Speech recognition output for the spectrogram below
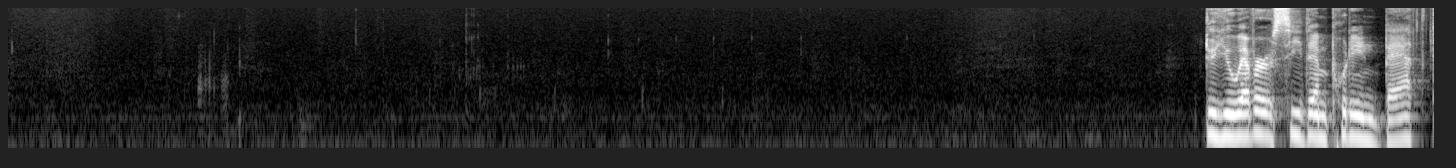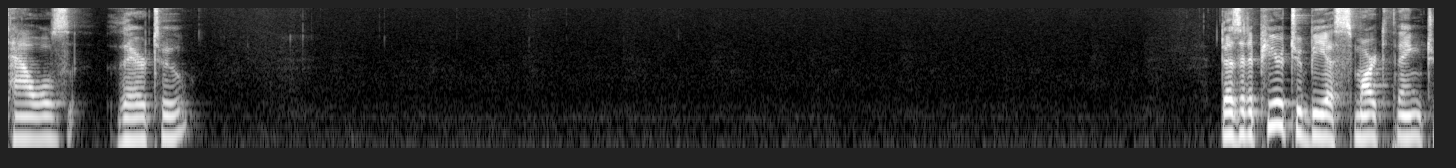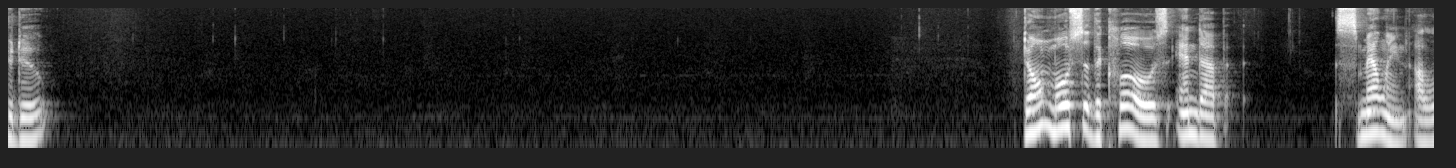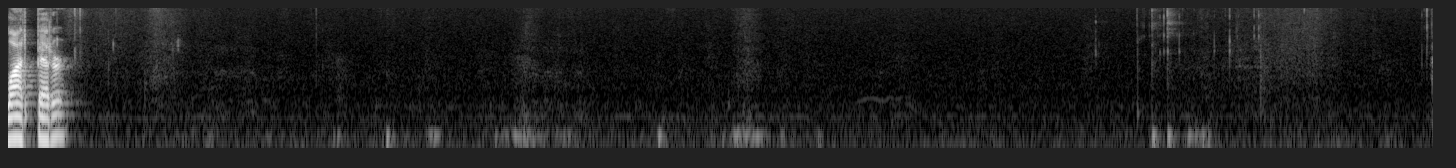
Do you ever see them putting bath towels there too? Does it appear to be a smart thing to do? Don't most of the clothes end up smelling a lot better.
